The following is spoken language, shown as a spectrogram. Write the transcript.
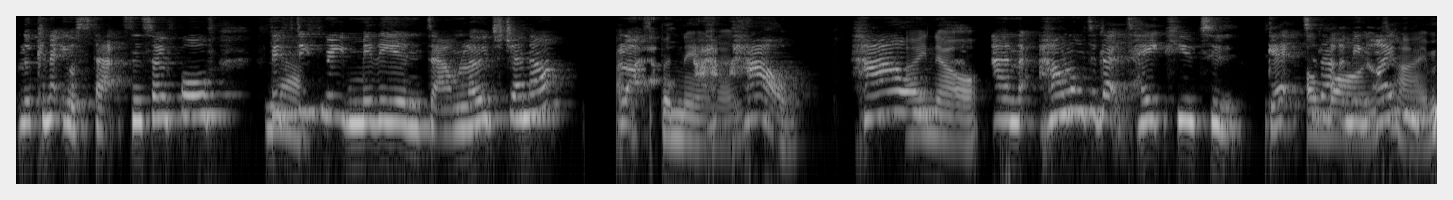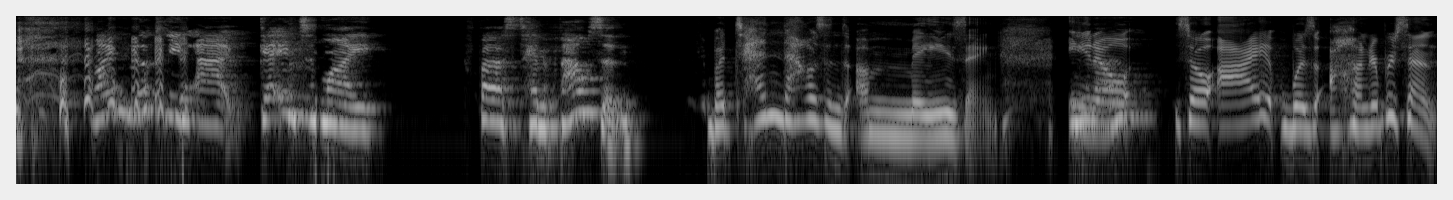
looking at your stats and so forth, fifty-three yeah. million downloads, Jenna. That's like, bananas. How? How I know. And how long did that take you to get to a that? I mean, I'm, I'm looking at getting to my first 10,000. But 10,000's amazing. You yeah. know, so I was 100%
